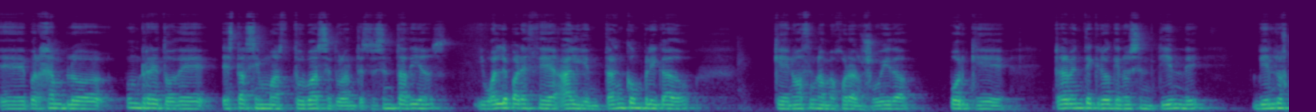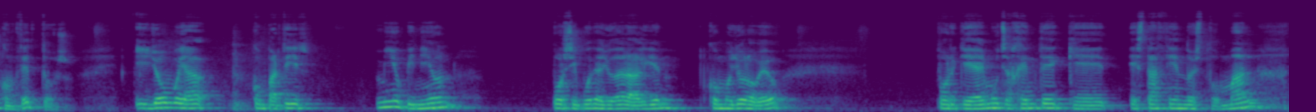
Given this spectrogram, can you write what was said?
eh, por ejemplo, un reto de estar sin masturbarse durante 60 días igual le parece a alguien tan complicado que no hace una mejora en su vida porque realmente creo que no se entiende bien los conceptos. Y yo voy a compartir mi opinión por si puede ayudar a alguien como yo lo veo, porque hay mucha gente que está haciendo esto mal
